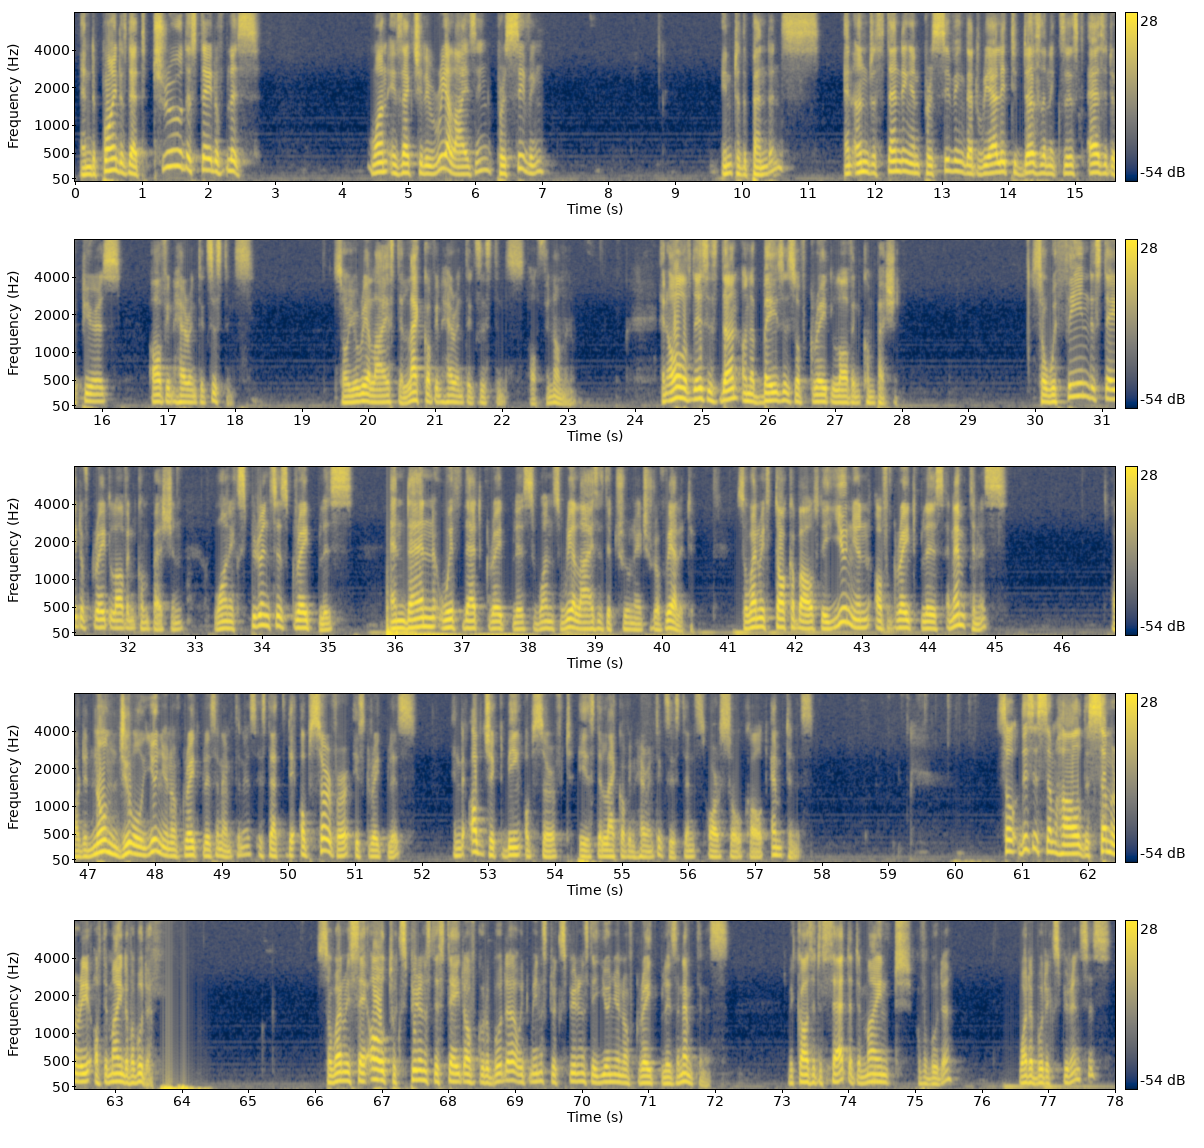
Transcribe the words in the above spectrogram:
And the point is that through the state of bliss, one is actually realizing, perceiving interdependence, and understanding and perceiving that reality doesn't exist as it appears of inherent existence. So you realize the lack of inherent existence of phenomena. And all of this is done on a basis of great love and compassion. So within the state of great love and compassion, one experiences great bliss, and then with that great bliss, one realizes the true nature of reality. So when we talk about the union of great bliss and emptiness, or the non-dual union of great bliss and emptiness, is that the observer is great bliss, and the object being observed is the lack of inherent existence or so-called emptiness. So this is somehow the summary of the mind of a Buddha. So when we say, oh, to experience the state of Guru Buddha, it means to experience the union of great bliss and emptiness. Because it is said that the mind of a Buddha, what a Buddha experiences,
